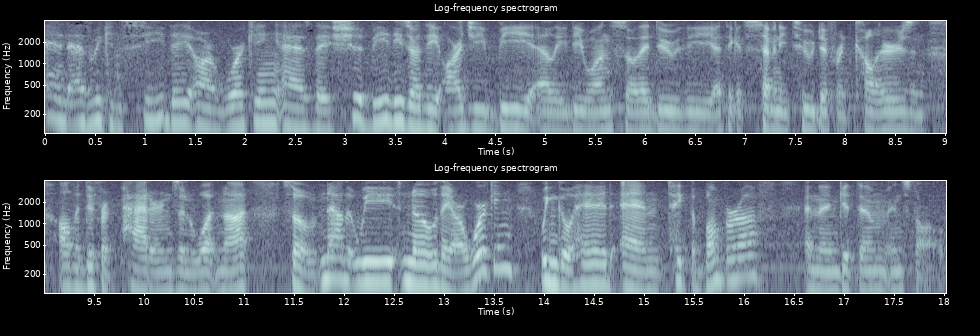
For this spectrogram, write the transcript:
And as we can see, they are working as they should be. These are the RGB LED ones, so they do the, I think it's 72 different colors and all the different patterns and whatnot. So now that we know they are working, we can go ahead and take the bumper off and then get them installed.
